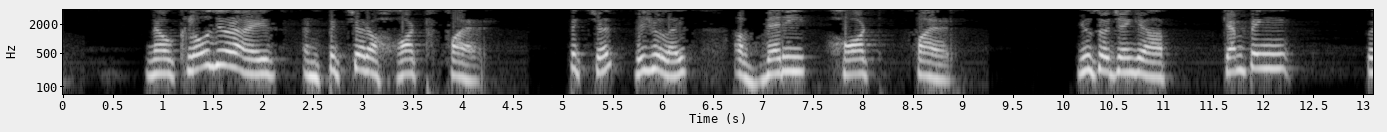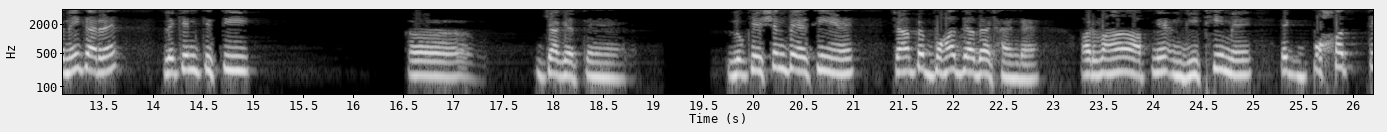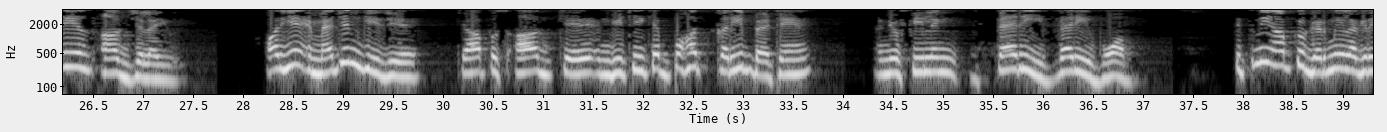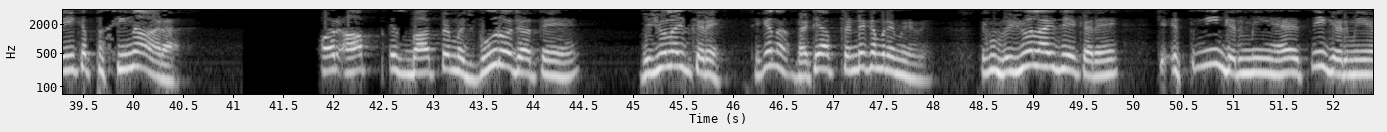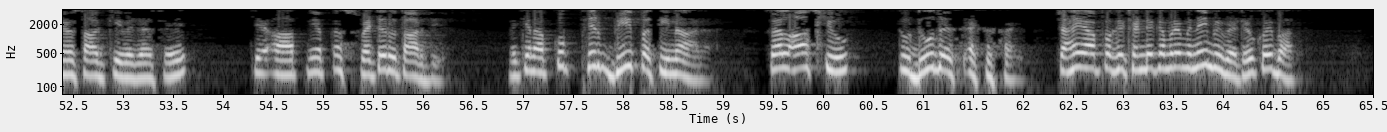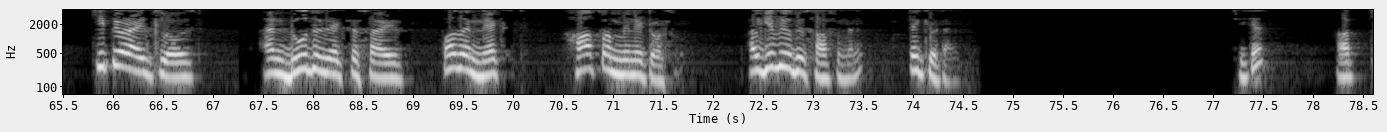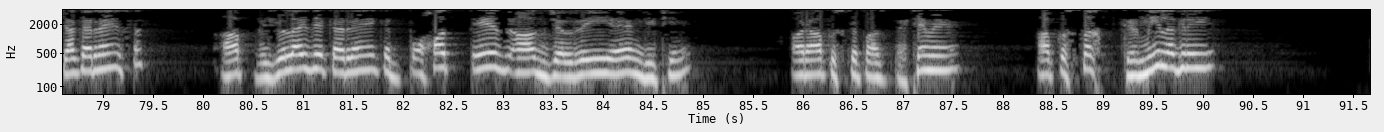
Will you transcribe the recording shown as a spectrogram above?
Now close your eyes and picture a hot fire. Picture, visualize a very hot fire. You searching up camping تو نہیں کر رہے لیکن کسی کیا کہتے ہیں location پہ ایسی ہیں جہاں پہ بہت زیادہ ٹھنڈ ہے اور وہاں آپ نے انگیٹھی میں ایک بہت تیز آگ جلائی ہوئی اور یہ امیجن کیجئے کہ آپ اس آگ کے انگیٹھی کے بہت قریب بیٹھے ہیں and you feeling very very warm اتنی آپ کو گرمی لگ رہی کہ پسینہ آ رہا ہے اور آپ اس بات پہ مجبور ہو جاتے ہیں ویژلائز کریں ٹھیک ہے نا بیٹھے آپ ٹھنڈے کمرے میں ہوئے لیکن ویژلائز یہ کریں کہ اتنی گرمی ہے اتنی گرمی ہے اس آگ کی وجہ سے کہ آپ نے اپنا سویٹر اتار دیا لیکن آپ کو پھر بھی پسینہ آ رہا ہے so I ask you to do this exercise چاہے آپ اگر ٹھنڈے کمرے میں نہیں بھی بیٹھے ہو کوئی بات keep your eyes closed and do this exercise for the next half a minute اور so I give you this half a minute take your time ٹھیک ہے آپ کیا کر رہے ہیں اس وقت آپ ویژلائز یہ کر رہے ہیں کہ بہت تیز آگ جل رہی ہے انگیٹھی میں اور آپ اس کے پاس بیٹھے ہوئے ہیں آپ کو سخت گرمی لگ رہی ہے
